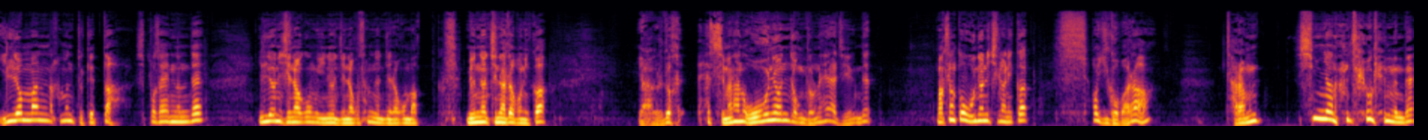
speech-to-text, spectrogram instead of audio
1년만 하면 되겠다 싶어서 했는데 1년이 지나고 뭐 2년 지나고 3년 지나고 막 몇 년 지나다 보니까 야, 그래도 해- 했으면 한 5년 정도는 해야지. 근데 막상 또 5년이 지나니까 어, 이거 봐라. 잘하면 10년은 채우겠는데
